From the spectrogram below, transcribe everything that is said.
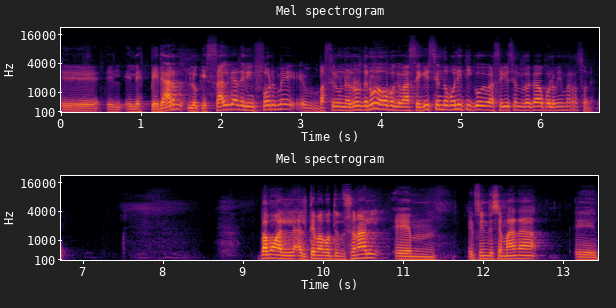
el, el, esperar lo que salga del informe va a ser un error de nuevo porque va a seguir siendo político y va a seguir siendo atacado por las mismas razones. Vamos al, tema constitucional. Em, el fin de semana, eh,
